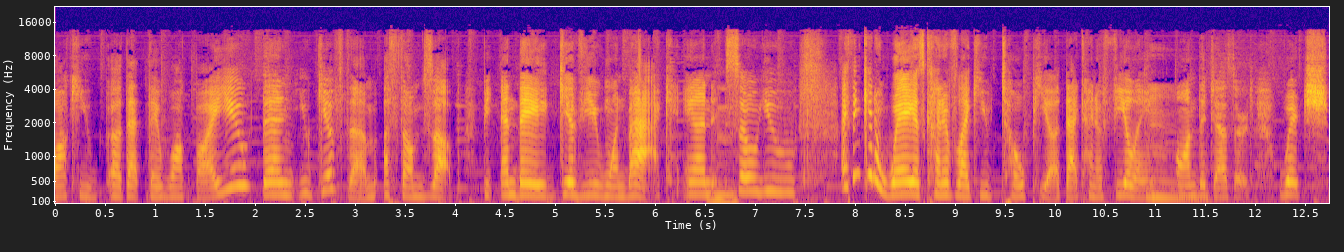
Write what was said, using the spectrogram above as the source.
walk you uh, that they walk by you, then you give them a thumbs up be- and they give you one back. And so you I think in a way it's kind of like utopia, that kind of feeling on the desert, which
